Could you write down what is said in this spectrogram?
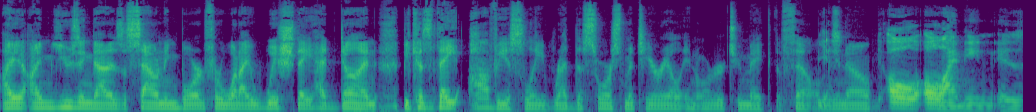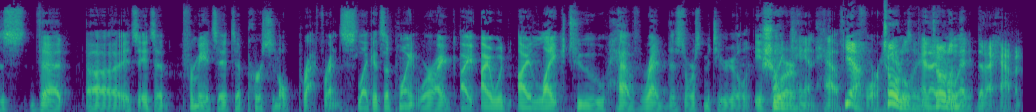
I, I'm using that as a sounding board for what I wish they had done because they obviously read the source material in order to make the film. You know, all all I mean is that uh, it's it's a for me it's a, it's a personal preference. Like it's a point where I, I, I would I like to have read the source material if Sure. I can't have Yeah, beforehand. totally, and I totally. one that, that I haven't.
